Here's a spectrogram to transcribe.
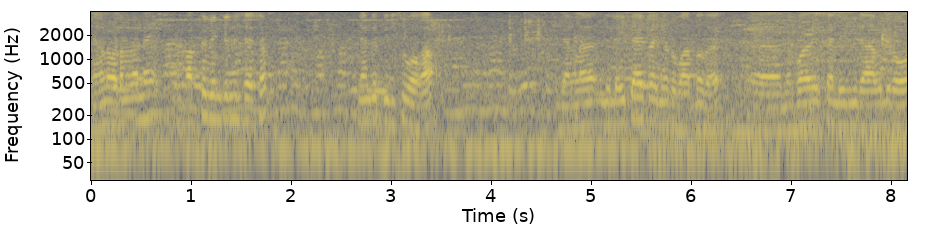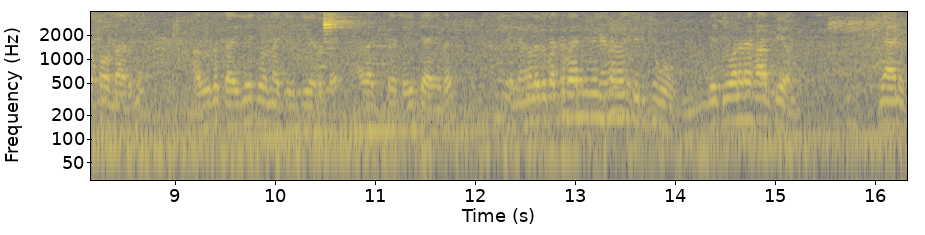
ഞങ്ങൾ ഉടൻ തന്നെ പത്ത് മിനിറ്റിന് ശേഷം ഞങ്ങൾക്ക് തിരിച്ചു പോകാം. ഞങ്ങൾ ലേറ്റായിട്ടാണ് ഇങ്ങോട്ട് വന്നത്. നിർഭാഗ്യവശാൽ എനിക്ക് രാവിലെ ഒരു ഓട്ടോ ഉണ്ടായിരുന്നു. അതുകൊണ്ട് കഴിഞ്ഞേക്ക് വന്ന ചേച്ചി എടുത്ത്. അത് അച്ഛൻ ലേറ്റ് ആയത്. ഞങ്ങളൊരു പത്ത് പതിനഞ്ച് മിനിറ്റ് തിരിച്ചു പോകും. ചേച്ചി വളരെ ഹാപ്പിയാണ് ഞാനും.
